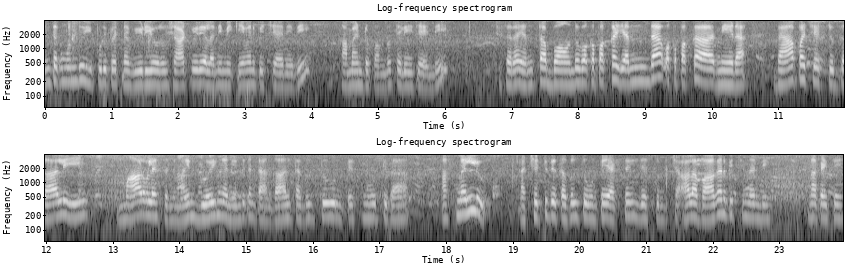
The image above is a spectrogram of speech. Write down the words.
ఇంతకుముందు ఇప్పుడు పెట్టిన వీడియోలు షార్ట్ వీడియోలు అన్నీ మీకు ఏమనిపించాయి అనేది కామెంట్ రూపంలో తెలియజేయండి. చూసారా ఎంత బాగుందో. ఒక పక్క ఎండ ఒక పక్క నీడ. వేప చెట్టు గాలి మార్వలెస్ అండి మైండ్ బ్లోయింగ్ అండి. ఎందుకంటే ఆ గాలి తగులుతూ ఉంటే స్మూత్గా ఆ స్మెల్ ఆ చెట్టుది తగులుతూ ఉంటే ఎక్సర్సైజ్ చేసుకుంటే చాలా బాగా అనిపించిందండి నాకైతే.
